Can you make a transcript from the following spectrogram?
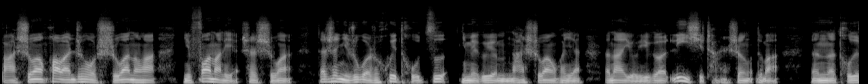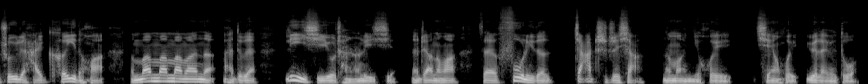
把十万花完之后，十万的话你放那里是十万，但是你如果是会投资，你每个月拿十万块钱让它有一个利息产生，对吧？嗯，那投资收益率还可以的话，那慢慢慢慢的，哎，对不对？利息又产生利息，那这样的话，在复利的加持之下，那么你会钱会越来越多，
